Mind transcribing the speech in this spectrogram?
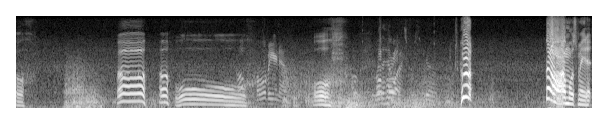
Oh. Oh! Oh! Oh, Whoa! I'm over here now. Oh! oh Where Oh, the hell boy. am I supposed to go? Huh! Oh, I almost made it.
